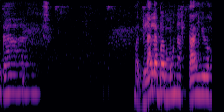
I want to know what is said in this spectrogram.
guys. Maglalaba muna tayo.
